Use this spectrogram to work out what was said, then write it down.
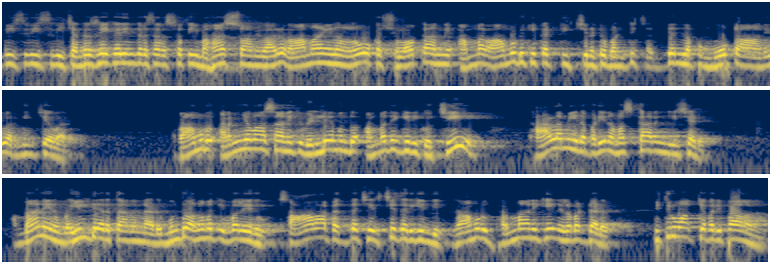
శ్రీ శ్రీ శ్రీ చంద్రశేఖరేంద్ర సరస్వతి మహాస్వామి వారు రామాయణంలో ఒక శ్లోకాన్ని అమ్మ రాముడికి కట్టించినటువంటి సద్దెన్నపు మూట అని వర్ణించేవారు. రాముడు అరణ్యవాసానికి వెళ్ళే ముందు అమ్మ దగ్గరికి వచ్చి కాళ్ళ మీద పడి నమస్కారం చేశాడు. అమ్మా నేను బయలుదేరతానన్నాడు. ముందు అనుమతి ఇవ్వలేదు. చాలా పెద్ద చర్చ జరిగింది. రాముడు ధర్మానికే నిలబడ్డాడు. పితృవాక్య పరిపాలన.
